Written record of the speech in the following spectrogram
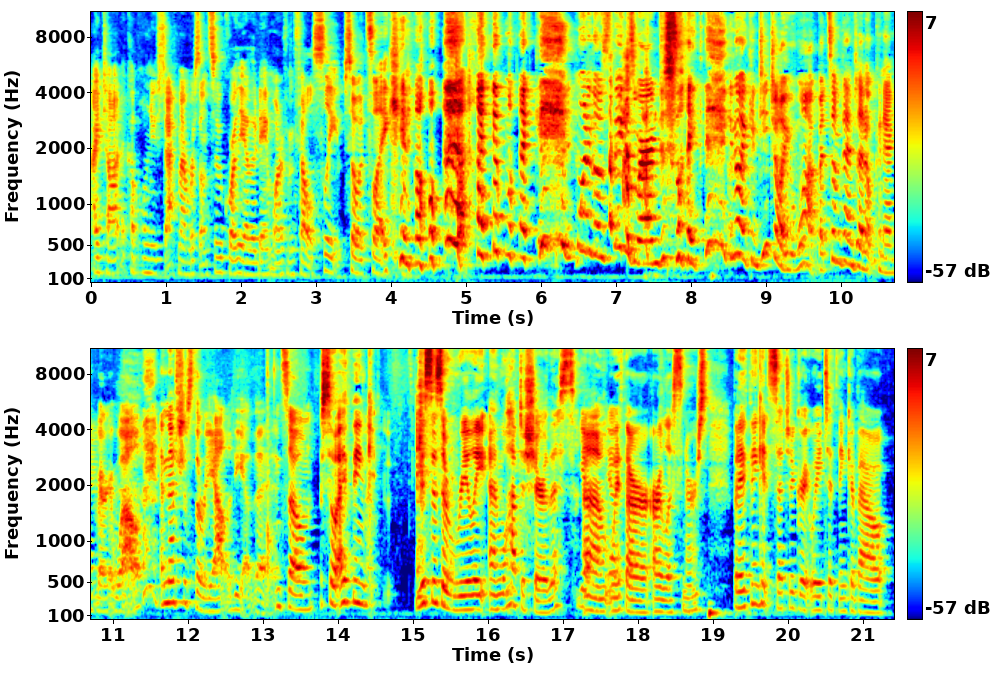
I taught a couple new staff members on CiviCore the other day and one of them fell asleep. So it's like, you know, I'm like one of those things where I'm just like, you know, I can teach all you want, but sometimes I don't connect very well. And that's just the reality of it. And so, So I think this is a really, and we'll have to share this Yeah, um, yeah. with our, our listeners, but I think it's such a great way to think about,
